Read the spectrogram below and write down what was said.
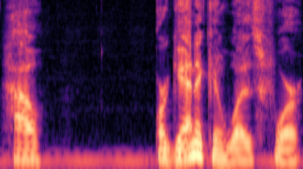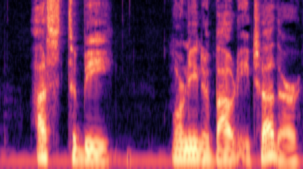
how organic it was for us to be learning about each other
